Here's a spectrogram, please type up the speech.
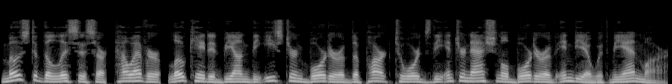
Most of the Lisus are, however, located beyond the eastern border of the park towards the international border of India with Myanmar.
